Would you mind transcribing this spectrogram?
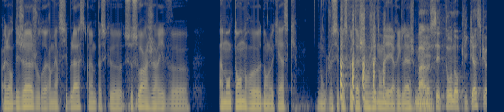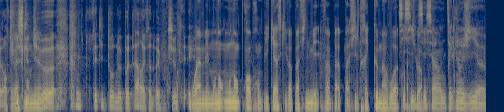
Alors déjà, je voudrais remercier Blast quand même parce que ce soir, j'arrive euh, à m'entendre dans le casque. Donc je sais pas ce que tu as changé dans les réglages, mais bah, c'est ton ampli casque, alors tu c'est fais ce que tu veux. tu sais, tu tournes le potard et ça devrait fonctionner. ouais, mais mon, mon propre ampli casque, il va pas filmer, va pas, pas filtrer que ma voix. Si quoi, si, si, c'est une technologie. euh,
